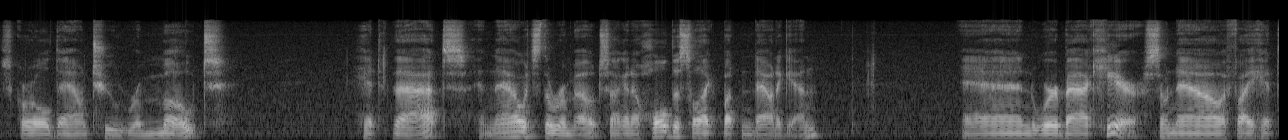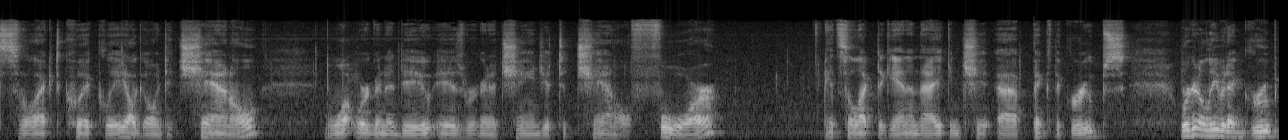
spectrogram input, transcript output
scroll down to remote hit that and now it's the remote. So I'm going to hold the select button down again and we're back here. So now if I hit select quickly I'll go into channel. What we're going to do is we're going to change it to channel 4. Hit select again and now you can uh, pick the groups. We're going to leave it at group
